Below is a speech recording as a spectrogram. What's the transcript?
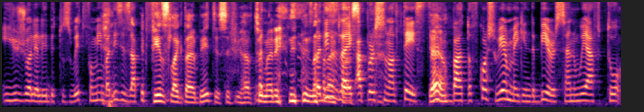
usually a little bit too sweet for me, but this is a It feels like diabetes if you have too many. but this is like a personal taste. Yeah. But of course, we are making the beers, and we have to,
